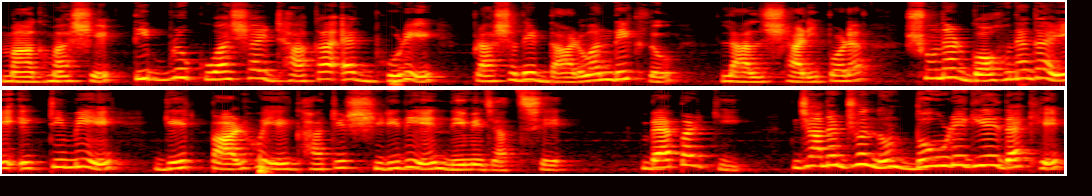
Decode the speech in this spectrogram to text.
মাঘ মাসের তীব্র কুয়াশায় ঢাকা এক ভোরে প্রাসাদের দারোয়ান দেখল, লাল শাড়ি পরা, সোনার গহনা গায়ে একটি মেয়ে গেট পার হয়ে ঘাটের সিঁড়ি দিয়ে নেমে যাচ্ছে। ব্যাপার কি? জানার জন্য দৌড়ে গিয়ে দেখে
